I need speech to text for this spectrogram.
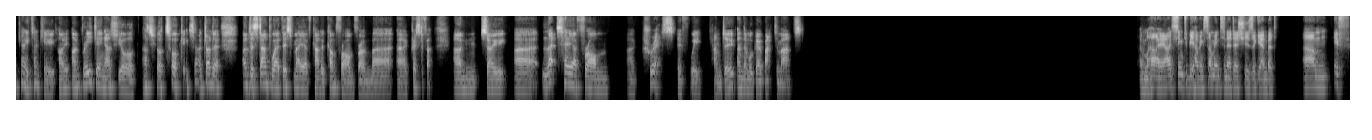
Okay, thank you. I, am reading as you're as you're talking, so I'm trying to understand where this may have kind of come from from uh, uh, Christopher. Um, so uh, let's hear from uh, Chris if we can do, and then we'll go back to Mads. Um, hi, I seem to be having some internet issues again, but um, if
